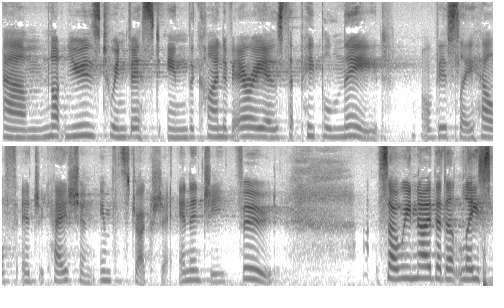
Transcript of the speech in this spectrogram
um, not used to invest in the kind of areas that people need obviously, health, education, infrastructure, energy, food. So we know that at least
